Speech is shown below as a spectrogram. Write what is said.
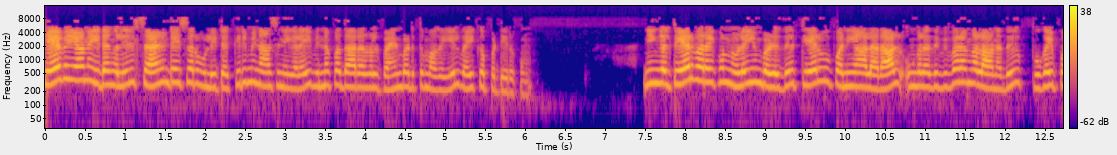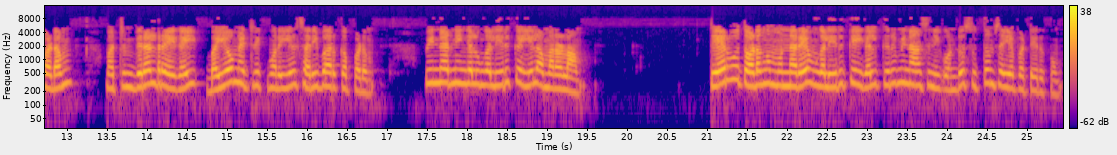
தேவையான இடங்களில் சானிடைசர் உள்ளிட்ட கிருமி நாசினிகளை விண்ணப்பதாரர்கள் பயன்படுத்தும் வகையில் வைக்கப்பட்டிருக்கும். நீங்கள் தேர்வறைக்குள் நுழையும் பொழுது தேர்வு பணியாளரால் உங்களது விவரங்களானது புகைப்படம் மற்றும் விரல் ரேகை பயோமெட்ரிக் முறையில் சரிபார்க்கப்படும். பின்னர் நீங்கள் உங்கள் இருக்கையில் அமரலாம். தேர்வு தொடங்கும் முன்னரே உங்கள் இருக்கைகள் கிருமிநாசினி கொண்டு சுத்தம் செய்யப்பட்டிருக்கும்.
